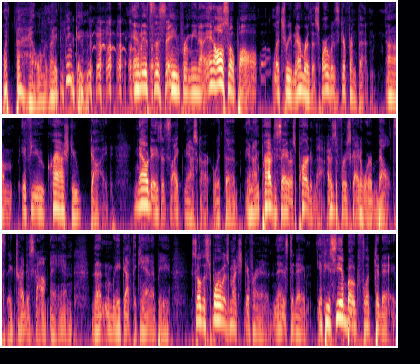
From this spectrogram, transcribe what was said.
What the hell was I thinking? and it's the same for me now. And also, Paul, let's remember the sport was different then. Um, if you crashed, you died. Nowadays, it's like NASCAR with the, and I'm proud to say I was part of that. I was the first guy to wear belts. They tried to stop me, and then we got the canopy. So the sport was much different than it is today. If you see a boat flip today,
